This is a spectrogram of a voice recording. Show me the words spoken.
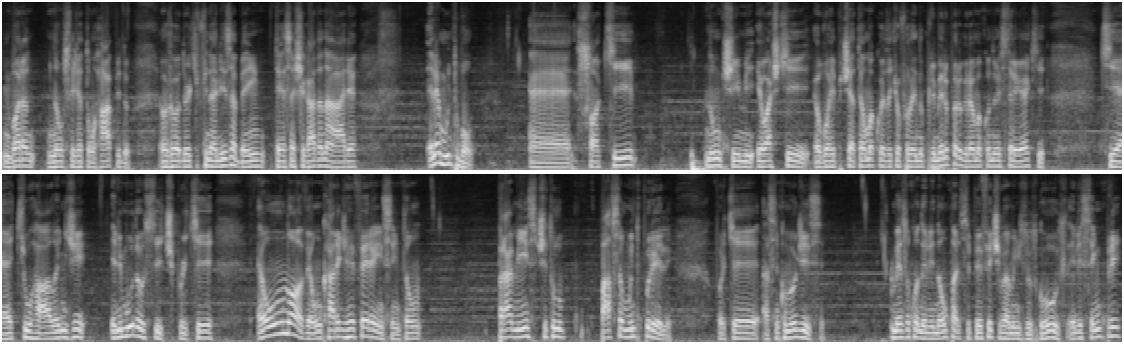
embora não seja tão rápido, é um jogador que finaliza bem, tem essa chegada na área. Ele é muito bom. É, só que num time, eu acho que. Eu vou repetir até uma coisa que eu falei no primeiro programa quando eu estreiei aqui. Que é que o Haaland, ele muda o City, porque é um 9, é um cara de referência. Então, pra mim, esse título passa muito por ele. Porque, assim como eu disse, mesmo quando ele não participa efetivamente dos gols, ele sempre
